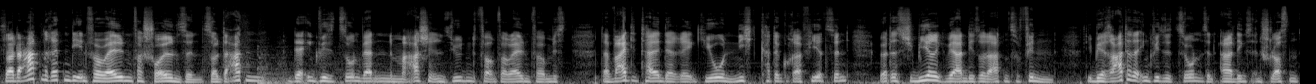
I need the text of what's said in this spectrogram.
Soldaten retten, die in Forellen verschollen sind. Soldaten der Inquisition werden in den Marschen im Süden von Forellen vermisst. Da weite Teile der Region nicht kategorisiert sind, wird es schwierig werden, die Soldaten zu finden. Die Berater der Inquisition sind allerdings entschlossen,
